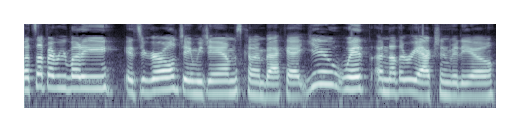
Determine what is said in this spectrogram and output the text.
What's up everybody? It's your girl Jamee Jams coming back at you with another reaction video.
